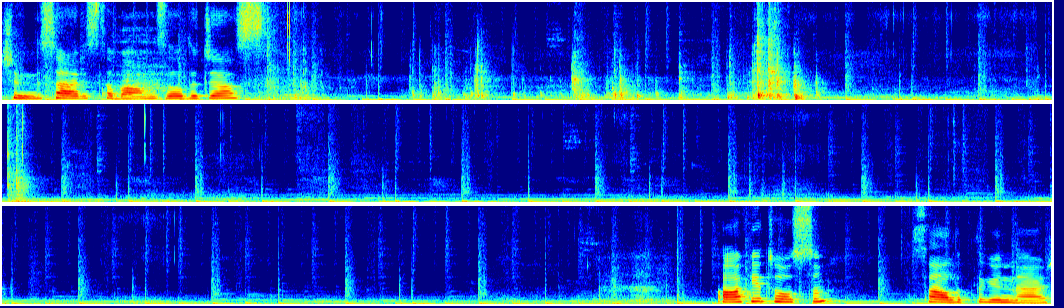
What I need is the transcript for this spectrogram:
Şimdi servis tabağımıza alacağız. Afiyet olsun. Sağlıklı günler.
